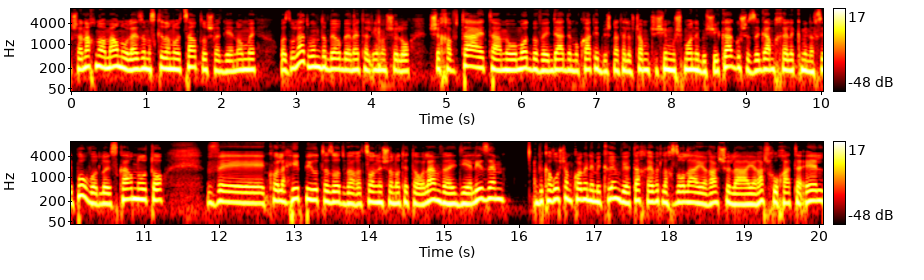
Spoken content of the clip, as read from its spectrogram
שאנחנו אמרנו, אולי זה מזכיר לנו את סארטר, שהגיהנום הוא הזולת, והוא מדבר באמת על אימא שלו, שחוותה את המהומות בוועידה הדמוקרטית בשנת 1968 בשיקגו, שזה גם חלק מן הסיפור, ועוד לא הזכרנו אותו, וכל ההיפיות הזאת והרצון לשנות את העולם והאידיאליזם. וקרו שם כל מיני מקרים, והיא הייתה חייבת לחזור לעיירה שלה, העיירה שכוחת האל,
